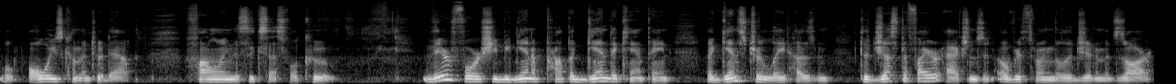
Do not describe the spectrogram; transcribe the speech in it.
will always come into doubt following the successful coup. Therefore, she began a propaganda campaign against her late husband to justify her actions in overthrowing the legitimate czar.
